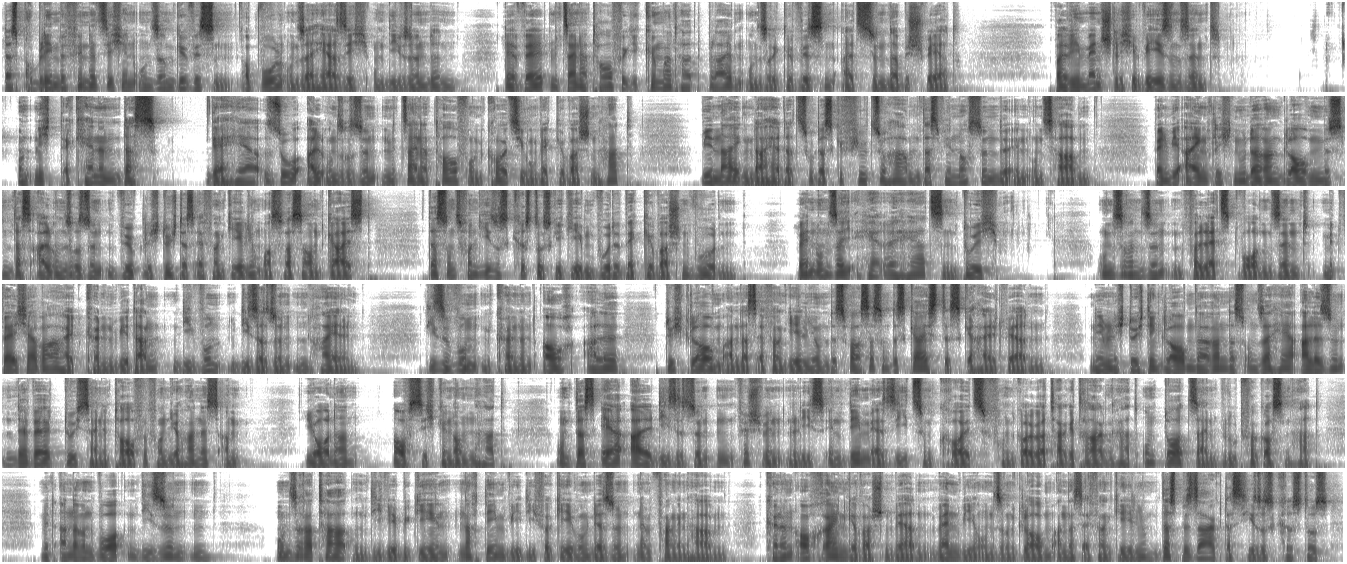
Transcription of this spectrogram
Das Problem befindet sich in unserem Gewissen. Obwohl unser Herr sich um die Sünden der Welt mit seiner Taufe gekümmert hat, bleiben unsere Gewissen als Sünder beschwert weil wir menschliche Wesen sind und nicht erkennen, dass der Herr so all unsere Sünden mit seiner Taufe und Kreuzigung weggewaschen hat. Wir neigen daher dazu, das Gefühl zu haben, dass wir noch Sünde in uns haben, wenn wir eigentlich nur daran glauben müssen, dass all unsere Sünden wirklich durch das Evangelium aus Wasser und Geist, das uns von Jesus Christus gegeben wurde, weggewaschen wurden. Wenn unsere Herzen durch unseren Sünden verletzt worden sind, mit welcher Wahrheit können wir dann die Wunden dieser Sünden heilen? Diese Wunden können auch alle durch Glauben an das Evangelium des Wassers und des Geistes geheilt werden, nämlich durch den Glauben daran, dass unser Herr alle Sünden der Welt durch seine Taufe von Johannes am Jordan auf sich genommen hat und dass er all diese Sünden verschwinden ließ, indem er sie zum Kreuz von Golgatha getragen hat und dort sein Blut vergossen hat mit anderen Worten die Sünden unserer Taten, die wir begehen, nachdem wir die Vergebung der Sünden empfangen haben, können auch reingewaschen werden, wenn wir unseren Glauben an das Evangelium, das besagt, dass Jesus Christus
